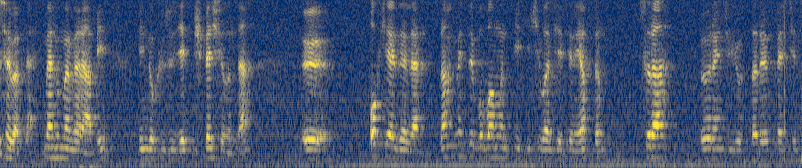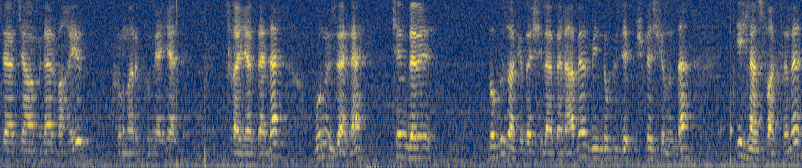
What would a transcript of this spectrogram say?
Bu sebeple merhum Enver abi 1975 yılında e, Okyer'deler rahmetli babamın ilk iki vasiyetini yaptım. Sıra öğrenci yurtları, mescitler, camiler ve hayır kurumları kurmaya geldi. Sıra geldiler. Bunun üzerine kendileri 9 arkadaşıyla beraber 1975 yılında İhlas Vakfı'nı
